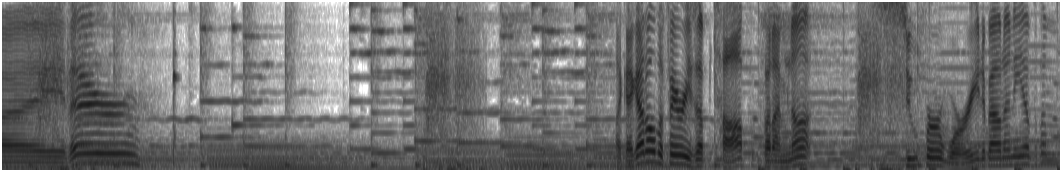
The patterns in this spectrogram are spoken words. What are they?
One's there. Like, I got all the fairies up top, but I'm not super worried about any of them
